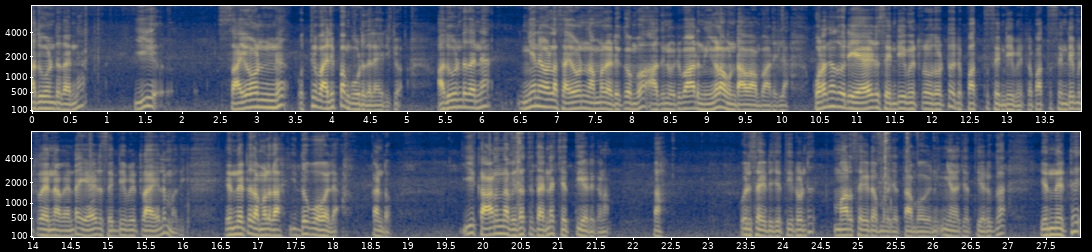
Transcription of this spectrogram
അതുകൊണ്ട് തന്നെ ഈ സയോണിന് ഒത്തിരി വലിപ്പം കൂടുതലായിരിക്കും. അതുകൊണ്ട് തന്നെ ഇങ്ങനെയുള്ള സയോൺ നമ്മൾ എടുക്കുമ്പോൾ അതിന് ഒരുപാട് നീളം ഉണ്ടാവാൻ പാടില്ല. കുറഞ്ഞത് ഒരു ഏഴ് സെന്റിമീറ്റർ തൊട്ട് ഒരു പത്ത് സെന്റിമീറ്റർ പത്ത് സെന്റിമീറ്റർ തന്നെ വേണ്ട ഏഴ് സെന്റിമീറ്റർ ആയാലും മതി. എന്നിട്ട് നമ്മൾ നമ്മളിതാ ഇതുപോലെ കണ്ടോ? ഈ കാണുന്ന വിധത്തിൽ തന്നെ ചെത്തിയെടുക്കണം. ആ ഒരു സൈഡ് ചെത്തിയിട്ടുണ്ട്. മറു സൈഡ് നമ്മൾ ചെത്താൻ പോവുകയാണ്. ഇങ്ങനെ ചെത്തിയെടുക്കുക. എന്നിട്ട്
